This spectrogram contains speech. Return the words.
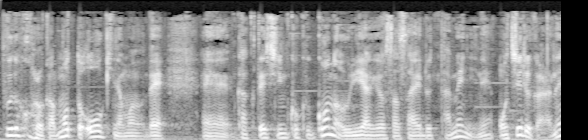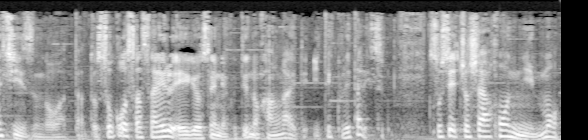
プどころかもっと大きなもので、えー、確定申告後の売り上げを支えるためにね、落ちるからね、シーズンが終わった後、そこを支える営業戦略っていうのを考えていてくれたりする。そして著者本人も、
